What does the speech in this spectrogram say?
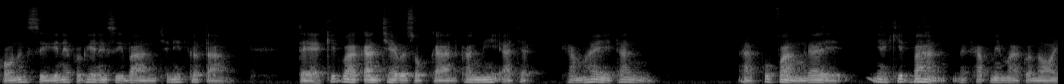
ของหนังสือในประเภทหนังสือบางชนิดก็ตาม แต่คิดว่าการแชร์ประสบการณ์ครั้งนี้อาจจะทำให้ท่านผู้ฟังได้แง่คิดบ้างนะครับ ไม่มากก็น้อย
